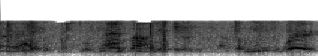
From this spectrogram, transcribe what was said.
All right. That's all. I'm going to give you some words.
